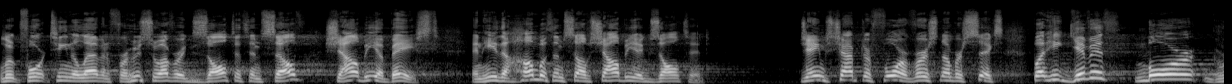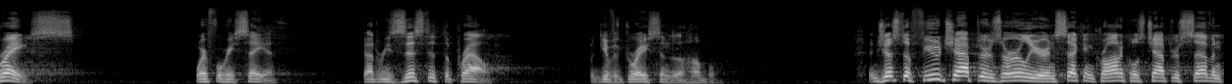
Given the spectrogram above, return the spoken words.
Luke 14, 11, for whosoever exalteth himself shall be abased, and he that humbleth himself shall be exalted. James chapter 4, verse number 6, but he giveth more grace. Wherefore he saith, God resisteth the proud, but giveth grace unto the humble. Just a few chapters earlier in Second Chronicles chapter 7,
